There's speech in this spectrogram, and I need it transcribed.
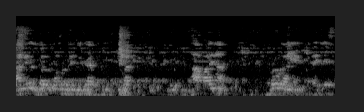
ఆ నియోజకవర్గంలో నేను విద్యార్థి ఆ ఎవరు కానీ దయచేసి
